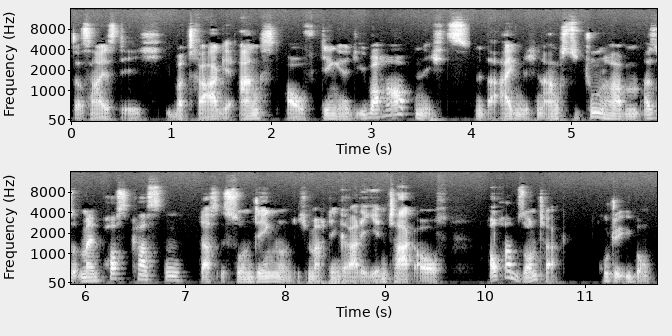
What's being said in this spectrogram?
Das heißt, ich übertrage Angst auf Dinge, die überhaupt nichts mit der eigentlichen Angst zu tun haben. Also mein Postkasten, das ist so ein Ding und ich mache den gerade jeden Tag auf. Auch am Sonntag. Gute Übung.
